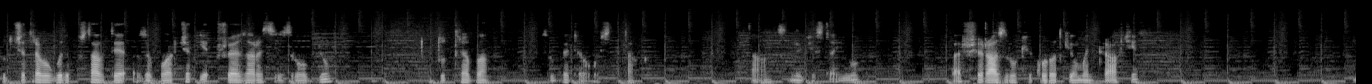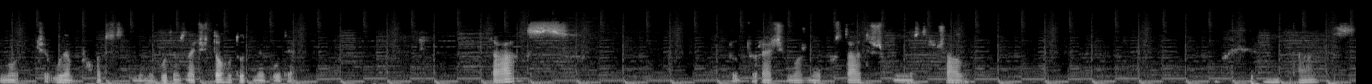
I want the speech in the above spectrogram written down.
Тут ще треба буде поставити заборчик, якщо я зараз і зроблю. Тут треба зробити ось так. Так, не дістаю. Перший раз руки короткі в Майнкрафті. Ну, чи будемо проходити, не будемо, значить того тут не буде. Такс. Тут, до речі, можна і поставити, щоб не вистачало. Такс.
